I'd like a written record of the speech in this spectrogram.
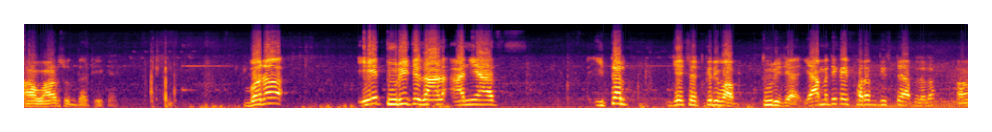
हा वाढ सुद्धा ठीक आहे. बरं हे तुरीचे झाड आणि आज इतर जे शेतकरी वाप तुरीचे आहे यामध्ये काही फरक दिसतोय आपल्याला? हा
